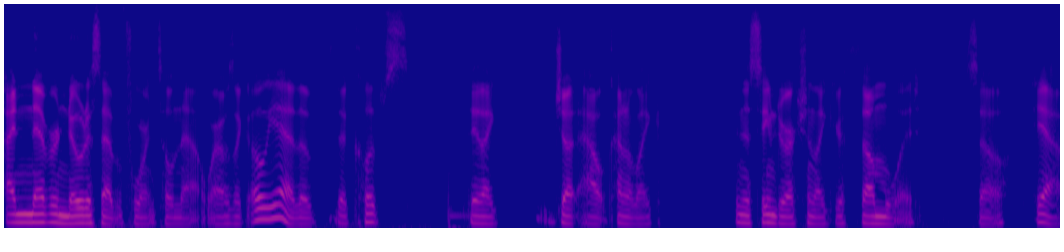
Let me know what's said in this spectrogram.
I never noticed that before until now, where I was like, oh yeah, the the clips, they like jut out, kind of like in the same direction like your thumb would. So yeah,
